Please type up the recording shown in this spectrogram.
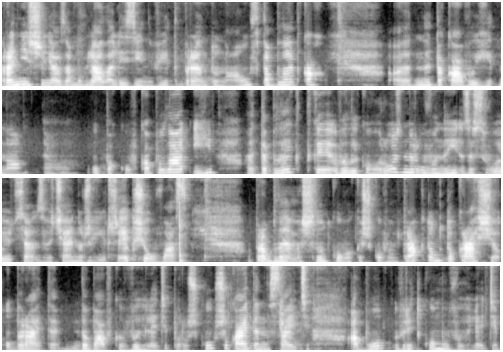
Раніше я замовляла лізін від бренду Now в таблетках. Е, Не така вигідна е, упаковка була, і е, таблетки великого розміру вони засвоюються, звичайно ж, гірше. Якщо у вас проблеми з шлунково-кишковим трактом, то краще обирайте добавки в вигляді порошку, шукайте на сайті, або в рідкому вигляді.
